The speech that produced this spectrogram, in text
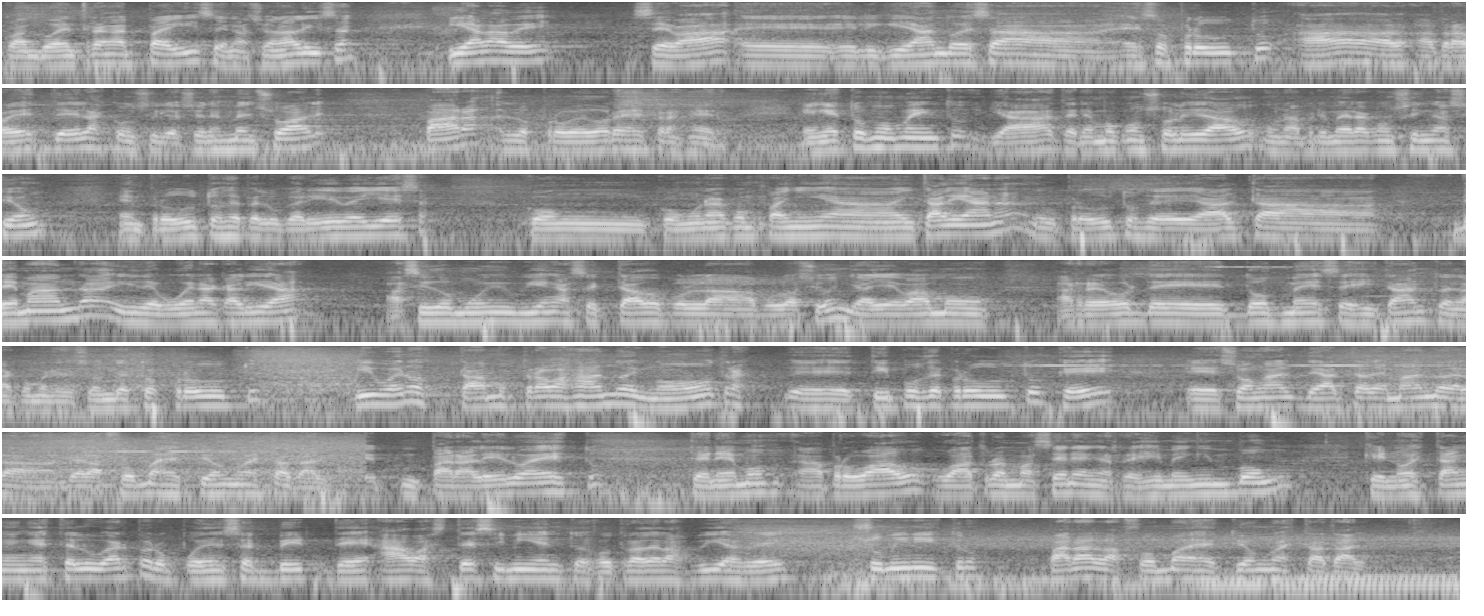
cuando entran al país, se nacionalizan y a la vez se va eh, liquidando esos productos a, a través de las conciliaciones mensuales para los proveedores extranjeros. En estos momentos ya tenemos consolidado una primera consignación en productos de peluquería y belleza con, con una compañía italiana, de productos de alta demanda y de buena calidad. Ha sido muy bien aceptado por la población, ya llevamos alrededor de dos meses y tanto en la comercialización de estos productos y bueno, estamos trabajando en otros eh, tipos de productos que eh, son de alta demanda de la, de la forma de gestión no estatal. En paralelo a esto, tenemos aprobado cuatro almacenes en el régimen INBON que no están en este lugar, pero pueden servir de abastecimiento, es otra de las vías de suministro para la forma de gestión no estatal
